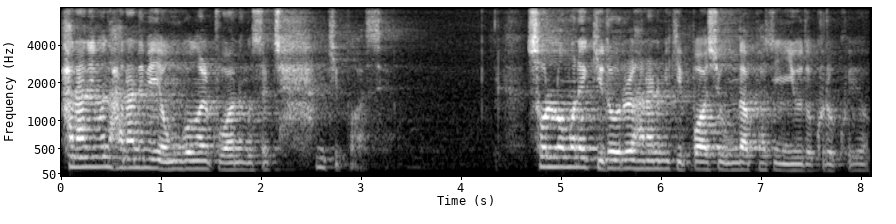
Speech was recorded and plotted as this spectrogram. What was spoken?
하나님은 하나님의 영광을 구하는 것을 참 기뻐하세요. 솔로몬의 기도를 하나님이 기뻐하시고 응답하신 이유도 그렇고요.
